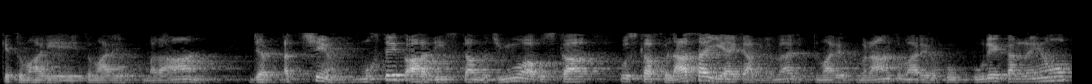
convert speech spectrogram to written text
کہ تمہاری، تمہارے حکمران جب اچھے ہوں، مختلف احادیث کا مجموعہ اس کا اس کا خلاصہ یہ ہے کہ آپ تمہارے حکمران تمہارے حقوق پورے کر رہے ہوں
